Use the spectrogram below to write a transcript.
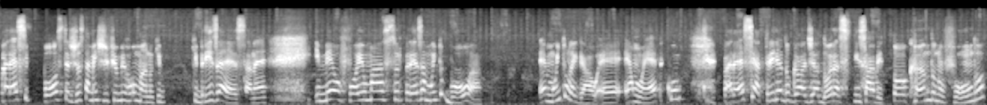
parece pôster justamente de filme romano. Que, que brisa é essa, né? E, meu, foi uma surpresa muito boa. É muito legal. É, é um épico. Parece a trilha do gladiador, assim, sabe? Tocando no fundo.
